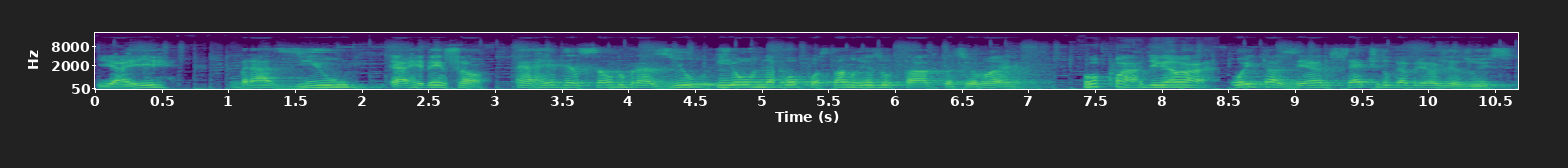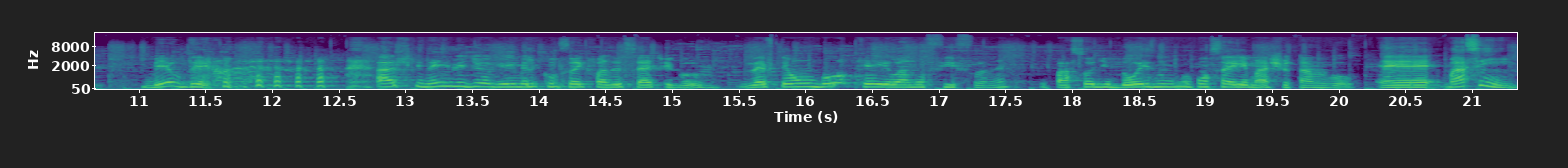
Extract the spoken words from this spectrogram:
E aí Brasil é a redenção. é a redenção do Brasil e eu ainda vou apostar no resultado, Silvânia. Opa, diga lá. 8 a 0 7 do Gabriel Jesus. Meu Deus. Acho que nem em videogame ele consegue fazer 7 gols. Deve ter um bloqueio lá no FIFA, né? Passou de 2, não, não consegue mais chutar no gol. É, mas assim,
